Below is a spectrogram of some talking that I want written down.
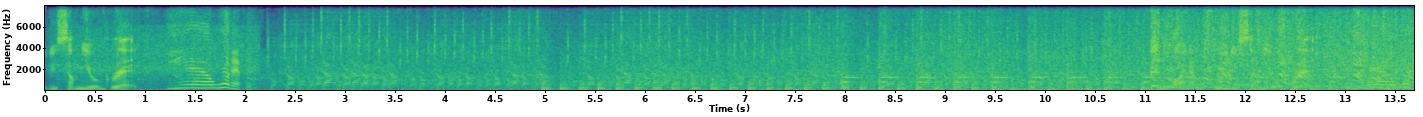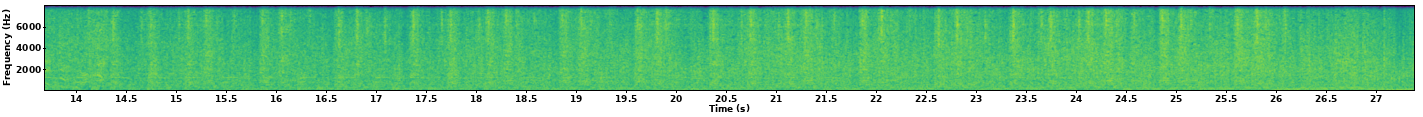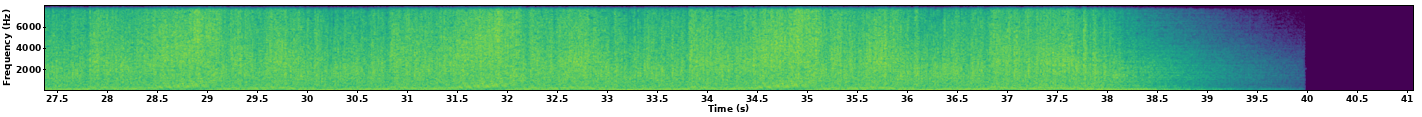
You do something you regret. Yeah, whatever.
